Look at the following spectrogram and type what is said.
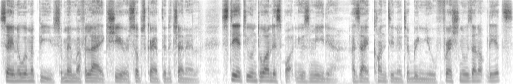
So, you know my peeps. Remember to like, share, subscribe to the channel. Stay tuned to On The Spot News Media as I continue to bring you fresh news and updates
